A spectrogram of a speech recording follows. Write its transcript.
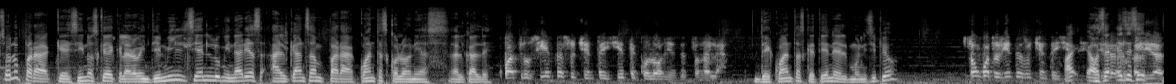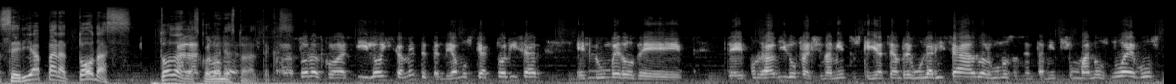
Solo para que sí nos quede claro, 21.100 luminarias alcanzan para cuántas colonias, alcalde? 487 colonias de Tonalá. ¿De cuántas que tiene el municipio? Son 487. o sea, es decir, sería para todas, todas las colonias tonaltecas. Para todas las colonias. Y lógicamente tendríamos que actualizar el número de ha habido fraccionamientos que ya se han regularizado, algunos asentamientos humanos nuevos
